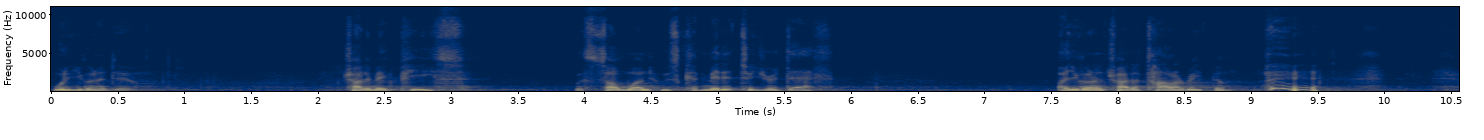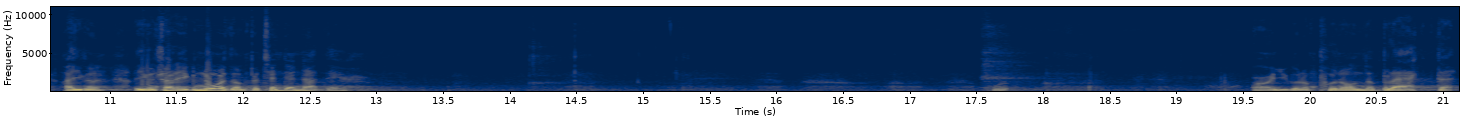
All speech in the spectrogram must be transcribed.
What are you going to do? Try to make peace with someone who's committed to your death? Are you going to try to tolerate them? are you going to, are you going to try to ignore them, pretend they're not there? Or are you going to put on the black, the,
